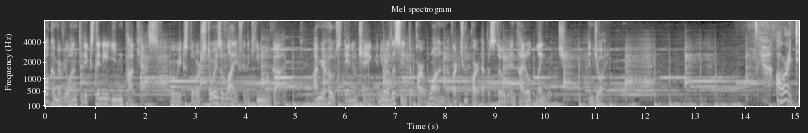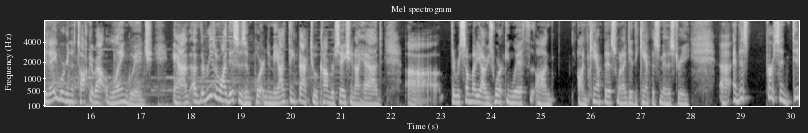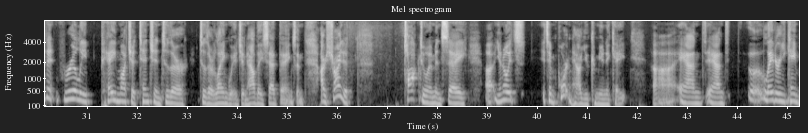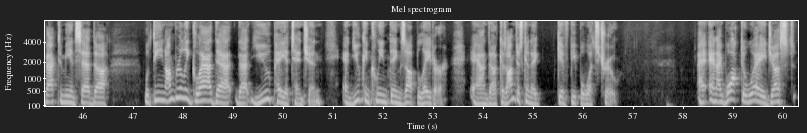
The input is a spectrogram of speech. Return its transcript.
Welcome, everyone, to the Extending Eden podcast, where we explore stories of life in the kingdom of God. I'm your host, Daniel Chang, and you are listening to part one of our two part episode entitled Language. Enjoy. All right, today we're going to talk about language. And uh, the reason why this is important to me, I think back to a conversation I had. Uh, there was somebody I was working with on on campus when I did the campus ministry, uh, and this person didn't really pay much attention to their to their language and how they said things. And I was trying to talk to him and say, uh, you know, it's it's important how you communicate. Uh, and and uh, later he came back to me and said, uh, "Well, Dean, I'm really glad that that you pay attention and you can clean things up later, and because uh, I'm just going to give people what's true." And I walked away just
